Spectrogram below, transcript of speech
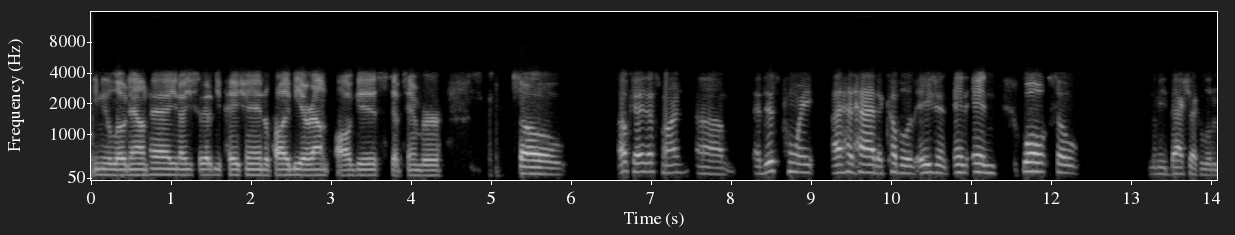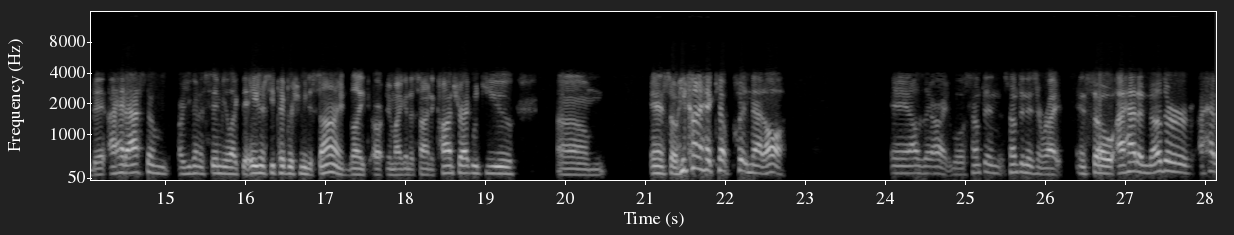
give me the lowdown. Hey, you know, you still got to be patient. It'll probably be around August, September. So, okay, that's fine. Um, at this point, I had had a couple of agents, and and well, so let me backtrack a little bit. I had asked him, "Are you going to send me like the agency papers for me to sign? Like, are, am I going to sign a contract with you?" Um, and so he kind of had kept putting that off. And I was like, all right, well, something something isn't right. And so I had another, I had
